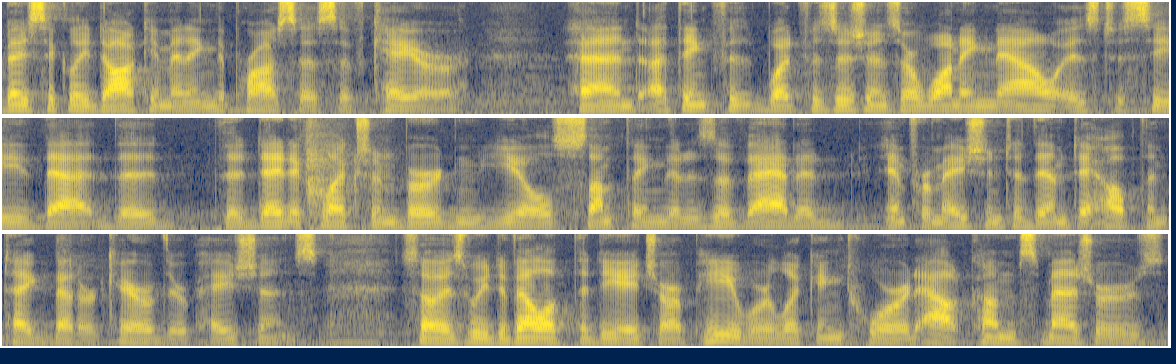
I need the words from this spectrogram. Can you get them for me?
basically documenting the process of care. And I think what physicians are wanting now is to see that the the data collection burden yields something that is of added information to them to help them take better care of their patients. So as we develop the DHRP, we're looking toward outcomes measures,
